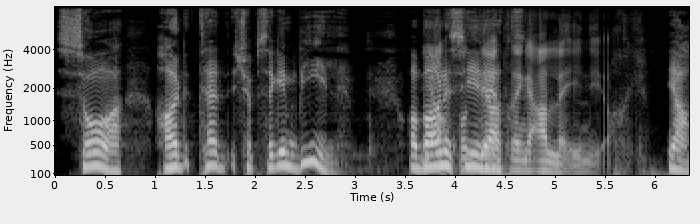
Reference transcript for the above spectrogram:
så har Ted kjøpt seg en bil. Og Ja, Barney for det trenger alle i New York. Ja.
